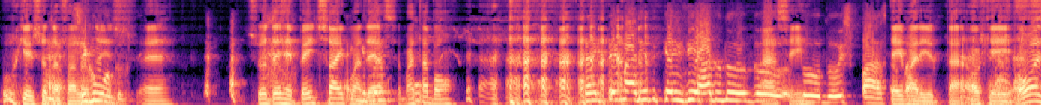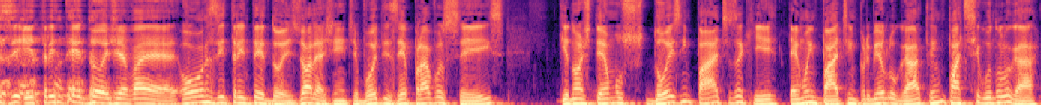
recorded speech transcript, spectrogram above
Por que o senhor está É, falando segundo. isso? É. O senhor de repente sai com a que dessa, mas tá bom. Tem, tem marido que é enviado do, do, Ah, do, do espaço. Tem marido, tá, ok. 11 e 32 já vai. é, 11 e 32 Olha, gente, eu vou dizer para vocês que nós temos dois empates aqui. Tem um empate em primeiro lugar, tem um empate em segundo lugar.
